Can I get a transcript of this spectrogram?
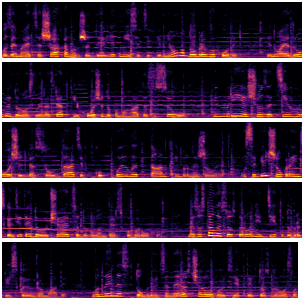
бо займається шахами вже 9 місяців, і в нього добре виходить. Він має другий дорослий розряд і хоче допомагати ЗСУ. Він мріє, що за ці гроші для солдатів купили танк і бронежилет. Усе більше українських дітей долучаються до волонтерського руху. Не зостались осторонні діти добропільської громади. Вони не стомлюються, не розчаровуються, як тих, хто з дорослих,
